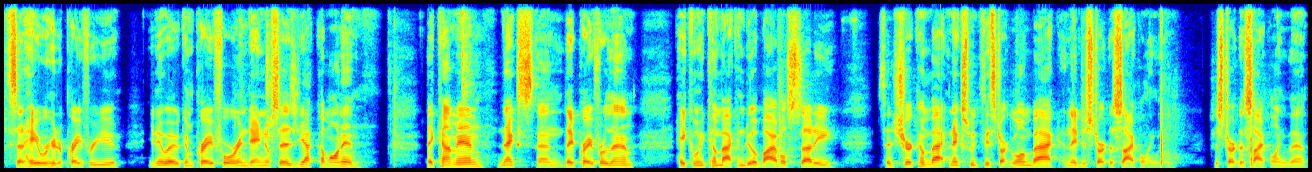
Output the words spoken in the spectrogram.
said, Hey, we're here to pray for you. Any way we can pray for? And Daniel says, Yeah, come on in. They come in next and they pray for them. Hey, can we come back and do a Bible study? Said, Sure, come back. Next week they start going back and they just start discipling them. Just start discipling them.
